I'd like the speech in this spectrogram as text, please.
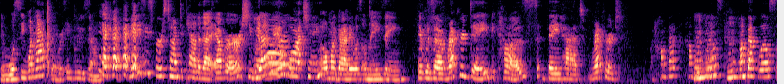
then we'll see what happens. We're igloo zone. Maisie's first time to Canada ever. She went Yeah. whale watching. oh my God, it was amazing. It was a record day because they had record humpback humpback Mhm, whales. mhm. Humpback whales,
